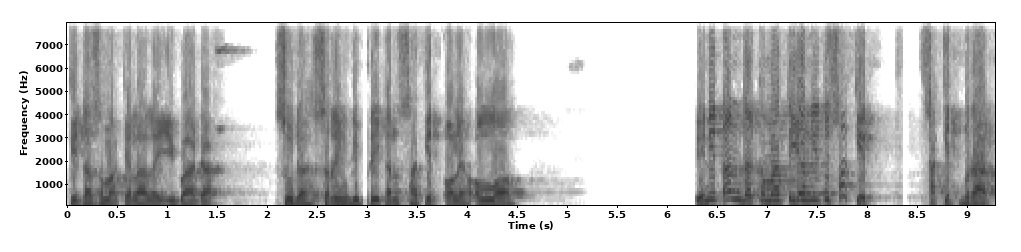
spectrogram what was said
Kita semakin lalai ibadah. Sudah sering diberikan sakit oleh Allah. Ini tanda kematian itu sakit, sakit berat.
